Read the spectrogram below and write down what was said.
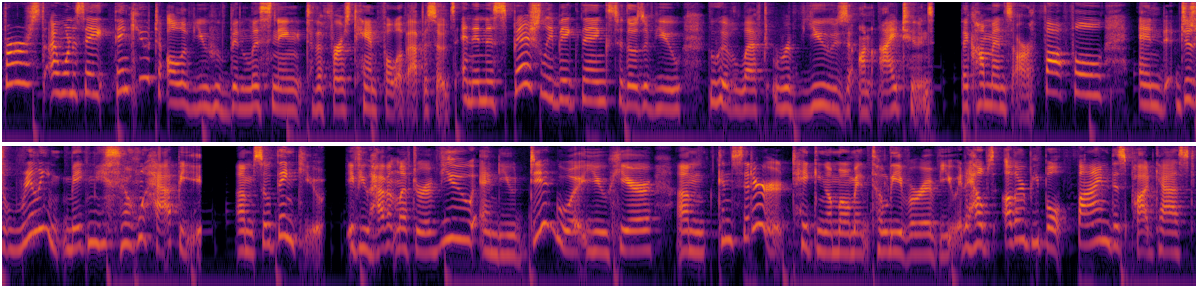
first, I want to say thank you to all of you who've been listening to the first handful of episodes, and an especially big thanks to those of you who have left reviews on iTunes. The comments are thoughtful and just really make me so happy. Um, so thank you. If you haven't left a review and you dig what you hear, um, consider taking a moment to leave a review. It helps other people find this podcast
